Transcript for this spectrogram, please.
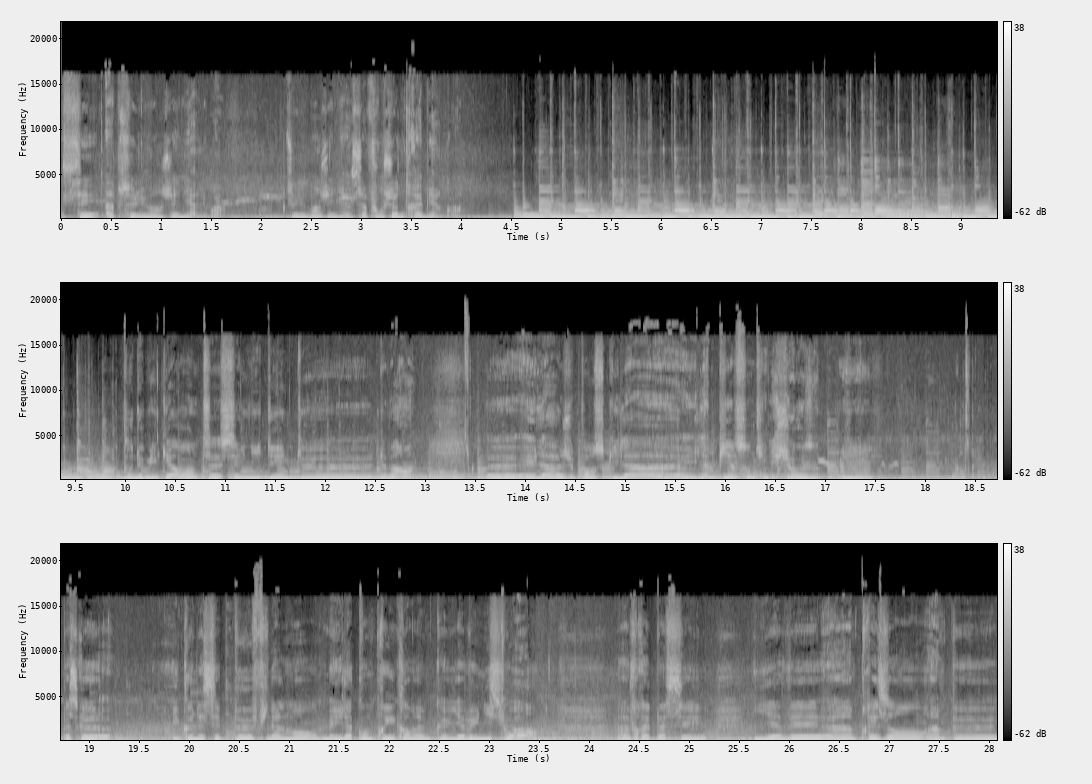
C'est absolument génial, quoi. Absolument génial. Ça fonctionne très bien, quoi. Bout 2040, c'est une idée de, de marin. Euh, et là, je pense qu'il a, il a bien senti les choses. Parce que il connaissait peu finalement, mais il a compris quand même qu'il y avait une histoire, un vrai passé. Il y avait un présent un peu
